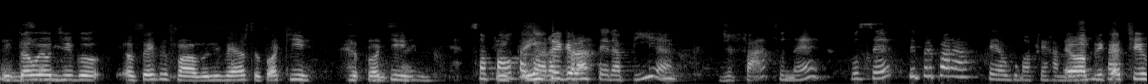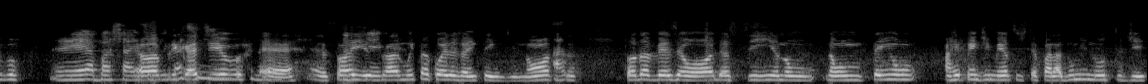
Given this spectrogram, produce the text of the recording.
É então eu digo, eu sempre falo, universo, eu tô aqui, eu tô é aqui. Só falta agora para terapia, de fato, né? Você se preparar, ter alguma ferramenta. É o aplicativo. É, baixar esse é o aplicativo. aplicativo né? É, é só Porque... isso. Muita coisa já entendi. Nossa, a... toda vez eu olho assim, eu não, não tenho arrependimento de ter parado um minuto de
